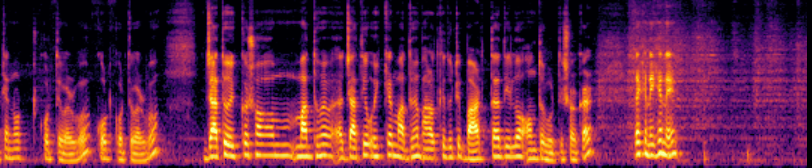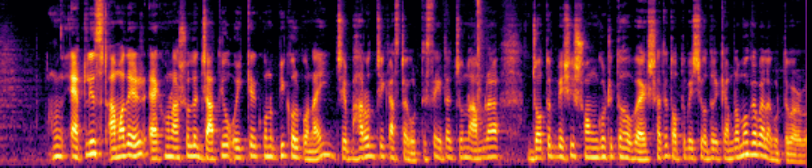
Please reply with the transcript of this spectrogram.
এটা নোট করতে পারব কোট করতে পারব। জাতীয় ঐক্য মাধ্যমে, জাতীয় ঐক্যের মাধ্যমে ভারতকে দুটি বার্তা দিল অন্তর্বর্তী সরকার। দেখেন এখানে অ্যাটলিস্ট আমাদের এখন আসলে জাতীয় ঐক্যের কোনো বিকল্প নাই যে ভারত যে কাজটা করতেছে, এটার জন্য আমরা যত বেশি সংগঠিত হব একসাথে, তত বেশি ওদেরকে আমরা মোকাবেলা করতে পারব।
